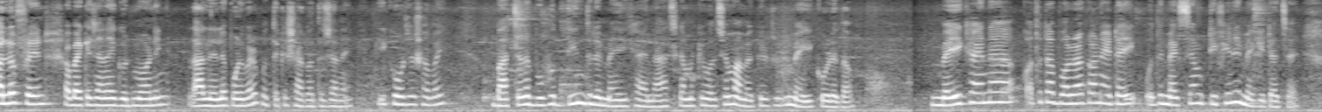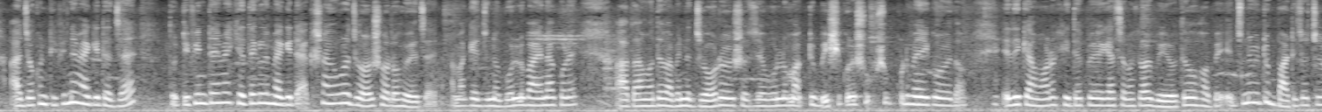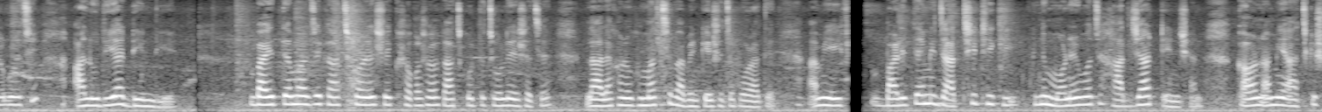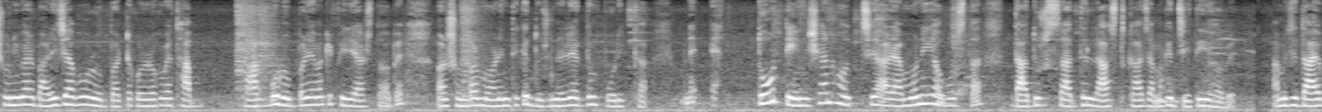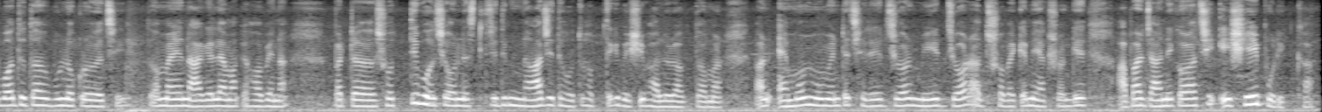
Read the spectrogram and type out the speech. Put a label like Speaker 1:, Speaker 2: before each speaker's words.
Speaker 1: Hello friend সবাইকে জানাই good morning লাল নীলে পরিবার প্রত্যেককে স্বাগত জানাই। কী করছে সবাই? বাচ্চারা বহুত দিন ধরে ম্যাগি খায় না। আজকে আমাকে বলছে, মা, আমাকে একটু ম্যাগি করে দাও। ম্যাগি খায় না, কথাটা বলার কারণে এটাই, ওদের ম্যাক্সিমাম টিফিনে ম্যাগিটা যায় আর যখন টিফিনে ম্যাগিটা যায়, তো টিফিন টাইমে খেতে গেলে ম্যাগিটা একসঙ্গে করে জ্বর সরো হয়ে যায়। আমাকে এর জন্য বলল, বায়না করে। আর তার মধ্যে ভাবিনা জ্বরও এসেছে। বলল, মা, একটু বেশি করে সুপ সুপ করে ম্যাগি করে দাও। এদিকে আমারও খিদে পেয়ে গেছে, আমাকে আবার বেরোতেও হবে। এর জন্য আমি একটু বাটি চচ্চড় করেছি, আলু দিয়ে আর ডিম দিয়ে। বাড়িতে আমার যে কাজ করে, সে সকাল সকাল কাজ করতে চলে এসেছে। লাল এখনও ঘুমাচ্ছে, বাবিনকে এসেছে পড়াতে। আমি এই বাড়িতে আমি যাচ্ছি ঠিকই, কিন্তু মনের মধ্যে হাজার টেনশন কারণ আমি আজকে শনিবার বাড়ি যাব, রোববারটা কোনো রকমের থাক, থাকব, রোববারে আমাকে ফিরে আসতে হবে। কারণ সোমবার মর্নিং থেকে দুজনেরই একদম পরীক্ষা। মানে এত টেনশন হচ্ছে আর এমনই অবস্থা, দাদুর শ্রাদ্ধের লাস্ট কাজ আমাকে যেতেই হবে। আমি যে দায়বদ্ধতামূলক রয়েছি, তো আমি না গেলে আমাকে হবে না। বাট সত্যি বলছি অনেস্টলি যদি না যেতে হতো সব থেকে বেশি ভালো লাগতো আমার। কারণ এমন মোমেন্টে ছেলের জ্বর, মেয়ের জ্বর, আর সবাইকে আমি একসঙ্গে আবার জার্নি করাচ্ছি এসেই পরীক্ষা।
